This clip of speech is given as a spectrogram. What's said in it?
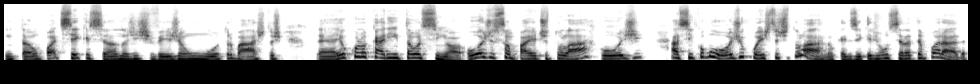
Então pode ser que esse ano a gente veja um outro Bastos. É, eu colocaria então assim, ó, hoje o Sampaio é titular, hoje, assim como hoje o Cuesta é titular, não quer dizer que eles vão ser na temporada.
